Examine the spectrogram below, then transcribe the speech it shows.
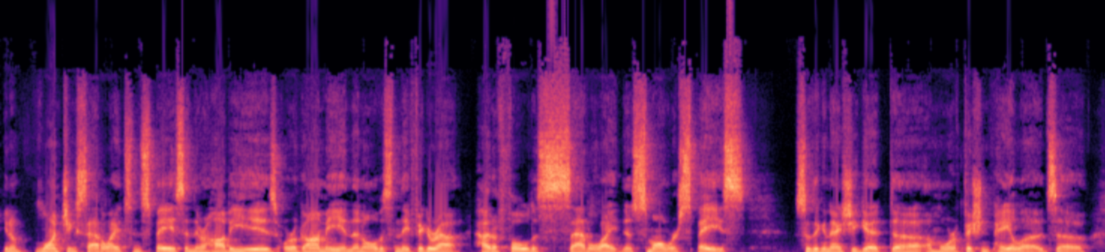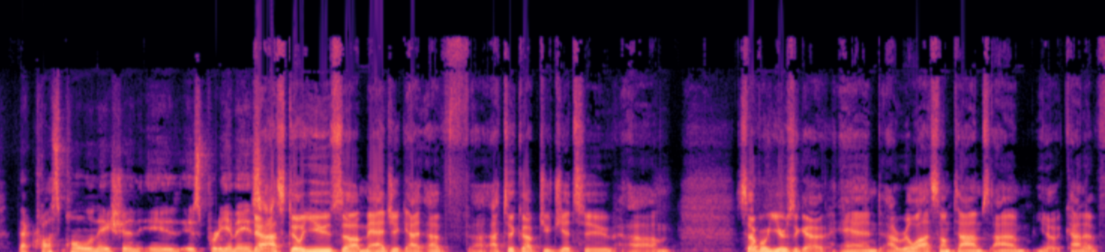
you know, launching satellites in space, and their hobby is origami, and then all of a sudden they figure out how to fold a satellite in a smaller space, so they can actually get uh, a more efficient payload. So that cross pollination is is pretty amazing. Yeah, I still use uh, magic. I, have uh, I took up jujitsu. Um, several years ago, and I realized sometimes I'm, you know, kind of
